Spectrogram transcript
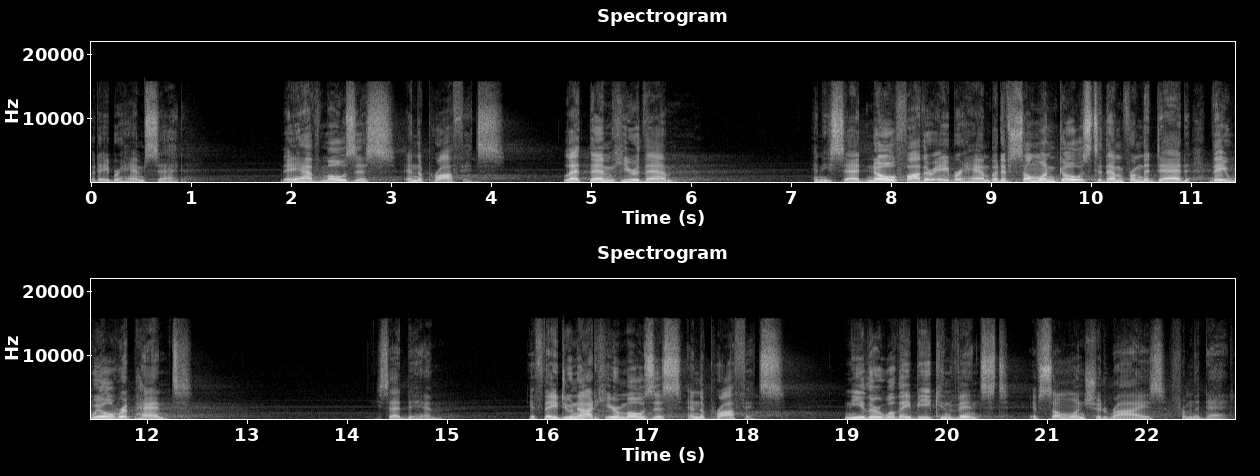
But Abraham said, They have Moses and the prophets. Let them hear them. And he said, No, Father Abraham, but if someone goes to them from the dead, they will repent. He said to him, If they do not hear Moses and the prophets, neither will they be convinced if someone should rise from the dead.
